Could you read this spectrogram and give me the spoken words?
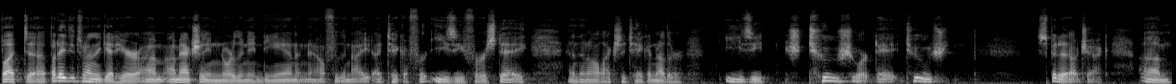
but uh, but I did finally get here. I'm I'm actually in northern Indiana now for the night. I take a for easy first day, and then I'll actually take another easy two short day two. Sh- Spit it out, Jack. Um,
